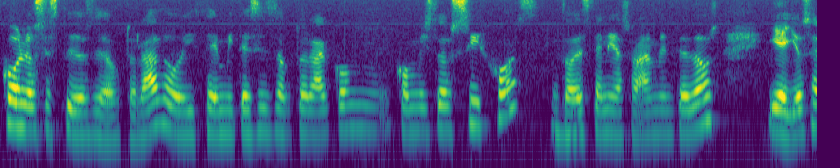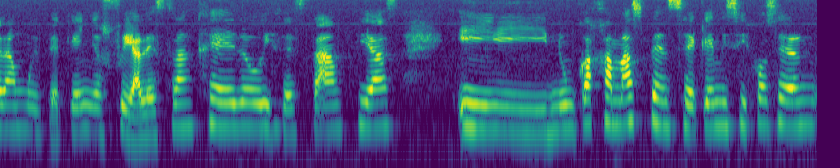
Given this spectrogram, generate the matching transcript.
con los estudios de doctorado. Hice mi tesis doctoral con, con, mis dos hijos, entonces tenía solamente dos, y ellos eran muy pequeños. Fui al extranjero, hice estancias y nunca jamás pensé que mis hijos eran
